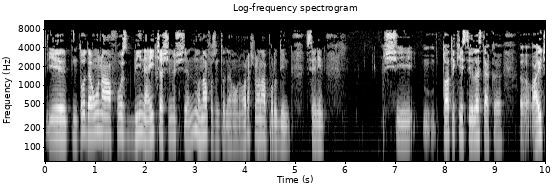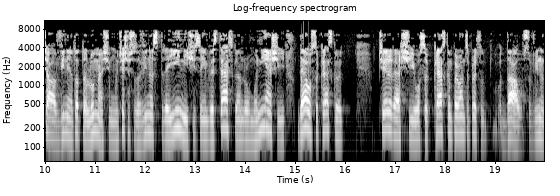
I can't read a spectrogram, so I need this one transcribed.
e, întotdeauna a fost bine aici și nu știu ce, nu, n-a fost întotdeauna, orașul ăla a apărut din senin. Și toate chestiile astea că uh, aici vine toată lumea și muncește și să vină străinii și să investească în România și de-aia o să crească cererea și o să crească în permanență prețul. Da, o să vină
